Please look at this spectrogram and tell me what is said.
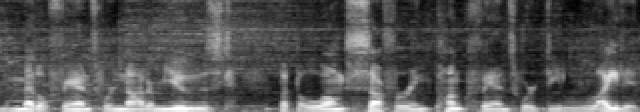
The metal fans were not amused, but the long suffering punk fans were delighted.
